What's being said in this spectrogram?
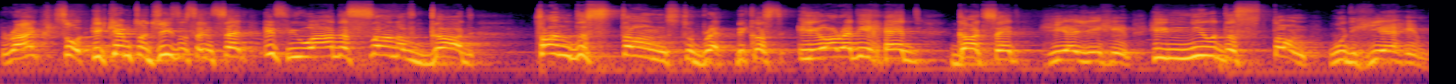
Right? So he came to Jesus and said, If you are the Son of God, turn the stones to bread. Because he already had God said, Hear ye him. He knew the stone would hear him.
